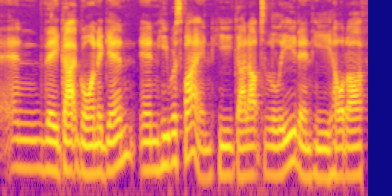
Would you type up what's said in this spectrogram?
and they got going again, and he was fine. He got out to the lead and he held off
